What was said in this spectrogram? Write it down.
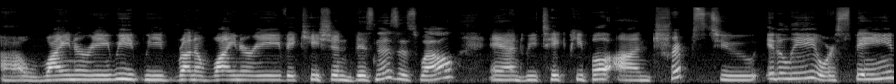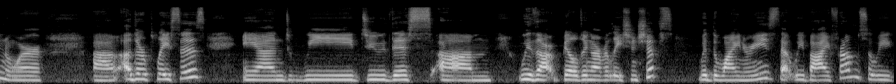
uh, winery. We we run a winery vacation business as well, and we take people on trips to Italy or Spain or. Uh, other places, and we do this um, with our building our relationships with the wineries that we buy from. So we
